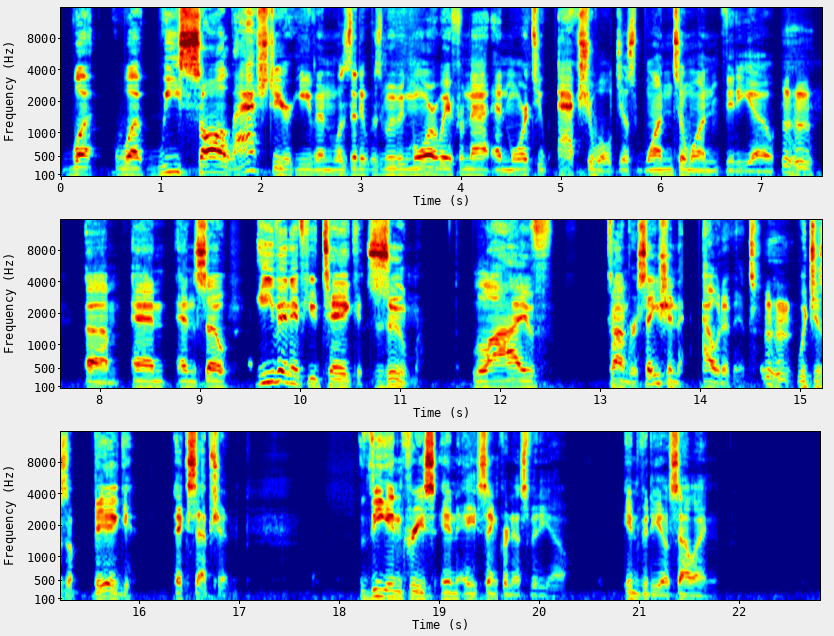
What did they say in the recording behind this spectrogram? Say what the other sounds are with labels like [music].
What what we saw last year even was that it was moving more away from that and more to actual just one to one video. Mm-hmm. Um, and and so even if you take Zoom live conversation out of it, mm-hmm. which is a big exception. The increase in asynchronous video, in video selling,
